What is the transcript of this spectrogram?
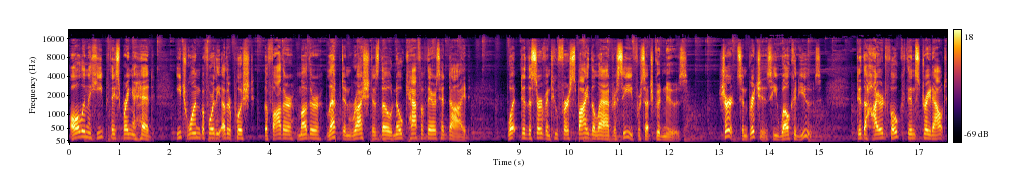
All in a heap they sprang ahead, each one before the other pushed. The father, mother, leapt and rushed as though no calf of theirs had died. What did the servant who first spied the lad receive for such good news? Shirts and breeches he well could use. Did the hired folk then straight out,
